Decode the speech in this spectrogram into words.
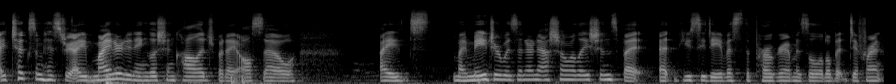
I took some history. I minored in English in college, but I also I my major was international relations, but at UC Davis the program is a little bit different.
